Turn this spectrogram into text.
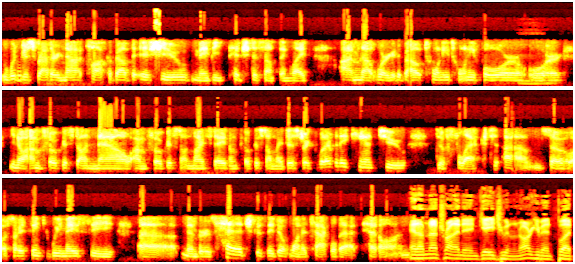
would just rather not talk about the issue, maybe pitch to something like, I'm not worried about 2024 or, you know, I'm focused on now, I'm focused on my state, I'm focused on my district, whatever they can to deflect. Um, so, so I think we may see uh, members hedge because they don't want to tackle that head on. And I'm not trying to engage you in an argument, but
